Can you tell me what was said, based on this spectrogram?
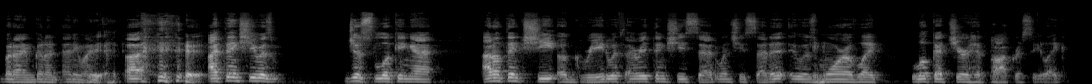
but I'm gonna anyway. Uh, I think she was just looking at. I don't think she agreed with everything she said when she said it. It was Mhm. more of like, look at your hypocrisy. Like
